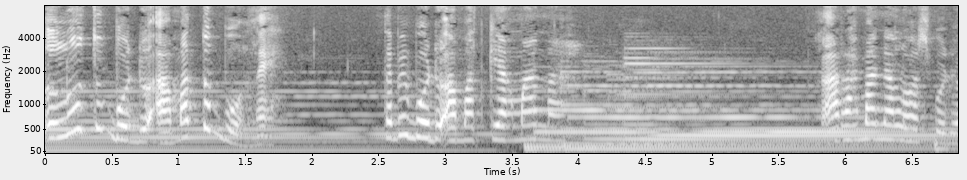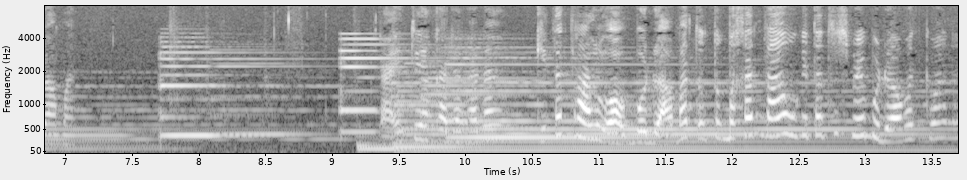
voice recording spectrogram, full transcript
lu tuh bodoh amat tuh boleh. Tapi bodoh amat ke yang mana? Ke arah mana lo harus bodoh amat? Nah itu yang kadang-kadang terlalu oh, bodoh amat untuk bahkan tahu kita tuh sebenarnya bodoh amat ke mana.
